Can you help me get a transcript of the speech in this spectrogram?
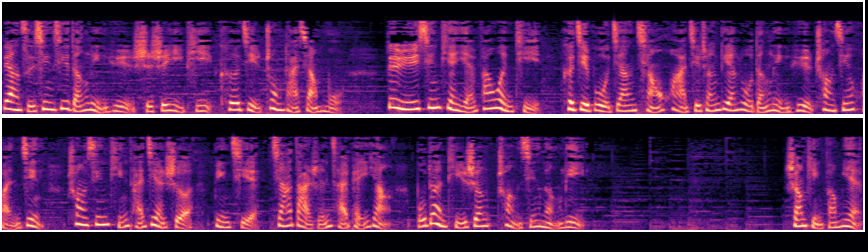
量子信息等领域实施一批科技重大项目。对于芯片研发问题，科技部将强化集成电路等领域创新环境、创新平台建设，并且加大人才培养，不断提升创新能力。商品方面。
